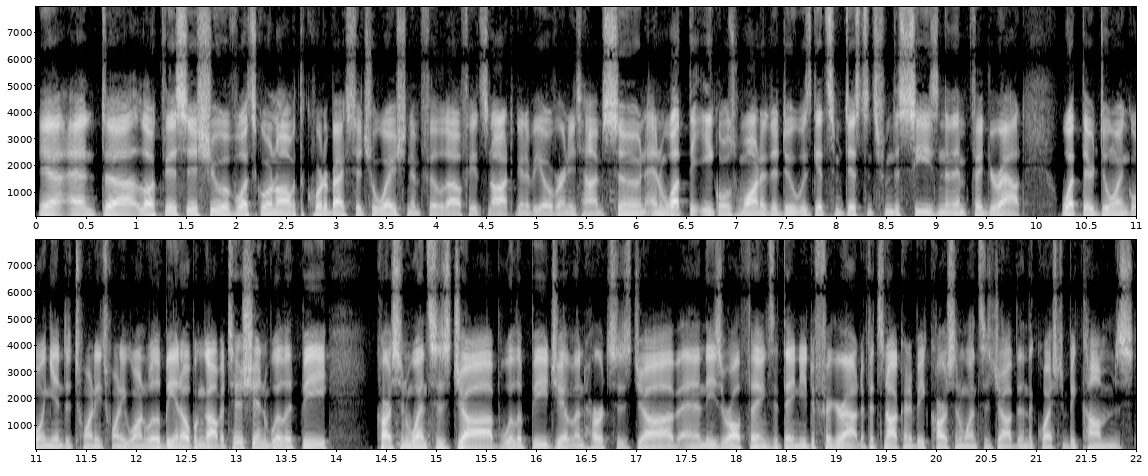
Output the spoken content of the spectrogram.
Yeah, and uh, look, this issue of what's going on with the quarterback situation in Philadelphia, it's not going to be over anytime soon. And what the Eagles wanted to do was get some distance from the season and then figure out what they're doing going into 2021. Will it be an open competition? Will it be Carson Wentz's job? Will it be Jalen Hurts' job? And these are all things that they need to figure out. If it's not going to be Carson Wentz's job, then the question becomes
